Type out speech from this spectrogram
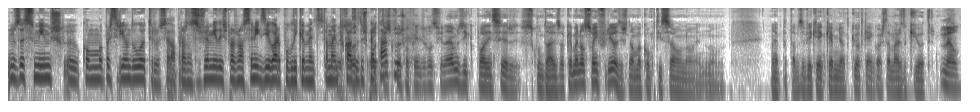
nos assumimos eh, como uma parceria um do outro, sei lá, para as nossas famílias, para os nossos amigos e agora publicamente também Mas por causa out- do Outras espetáculo. pessoas com quem nos relacionamos e que podem ser secundários, ok, mas não são inferiores. Isto não é uma competição, não é, não, não é para estarmos a ver quem é é melhor do que o outro, quem é que gosta mais do que o outro. Não,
